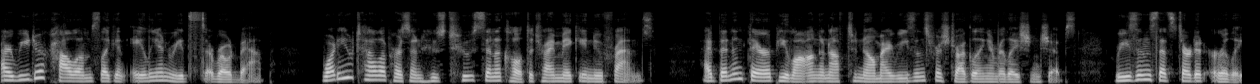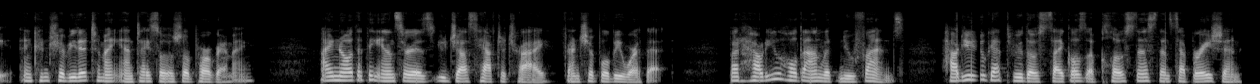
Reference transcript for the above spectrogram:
I read your columns like an alien reads a roadmap. What do you tell a person who's too cynical to try making new friends? I've been in therapy long enough to know my reasons for struggling in relationships, reasons that started early and contributed to my antisocial programming. I know that the answer is you just have to try. Friendship will be worth it. But how do you hold on with new friends? How do you get through those cycles of closeness and separation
